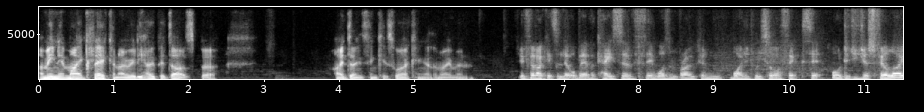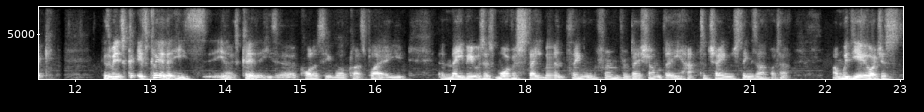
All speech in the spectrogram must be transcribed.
I mean, it might click, and I really hope it does, but I don't think it's working at the moment. Do you feel like it's a little bit of a case of it wasn't broken? Why did we sort of fix it, or did you just feel like? Because I mean, it's it's clear that he's you know it's clear that he's a quality world class player. You and maybe it was a, more of a statement thing from from Deschamps that he had to change things up. I don't. I'm with you. I just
